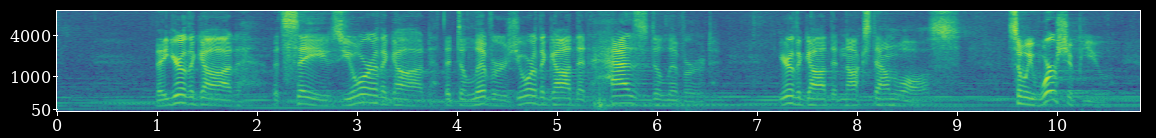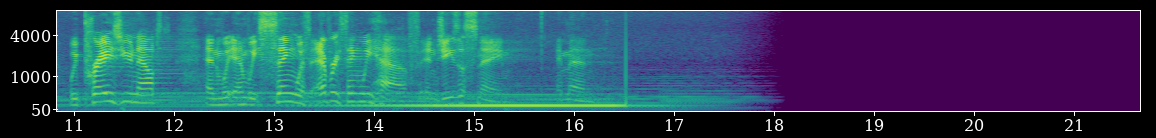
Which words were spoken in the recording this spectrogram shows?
that you're the God that saves. You're the God that delivers. You're the God that has delivered. You're the God that knocks down walls. So we worship you. We praise you now, and we, and we sing with everything we have. In Jesus' name, amen.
